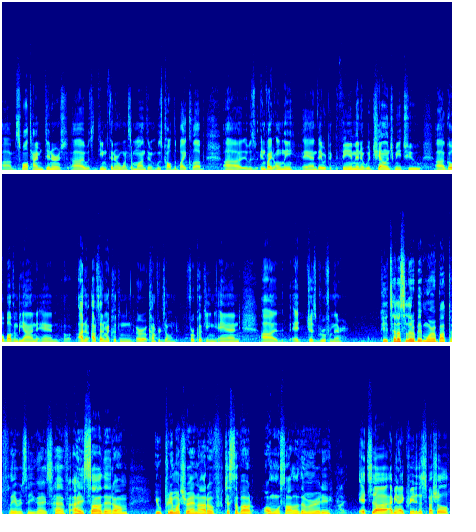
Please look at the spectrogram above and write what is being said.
um, small time dinners. Uh, it was a deemed dinner once a month. It was called the Bike Club. Uh, it was invite only, and they would pick the theme, and it would challenge me to uh, go above and beyond and out- outside of my cooking or comfort zone for cooking. And uh, it just grew from there. Can you tell us a little bit more about the flavors that you guys have? I saw that um, you pretty much ran out of just about almost all of them already. It's, uh, I mean, I created a special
